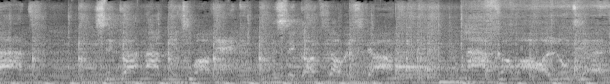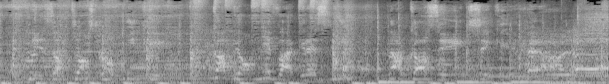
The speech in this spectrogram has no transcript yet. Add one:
lat. Żyga na mnie człowiek, żyga cały świat. Naokoło ludzie gryzą wciąż chodniki Kopią mnie w agresji, nakazy i krzyki. Hello!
